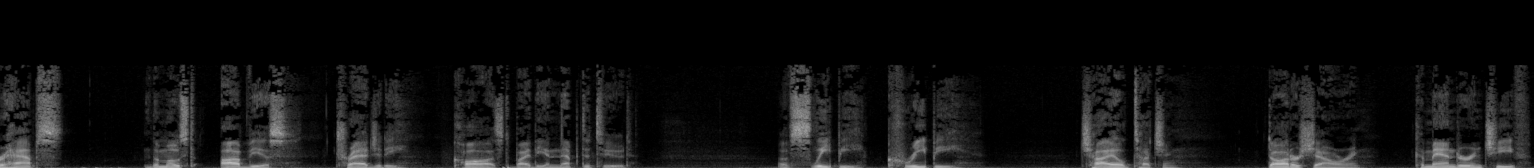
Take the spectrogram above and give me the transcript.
Perhaps the most obvious tragedy caused by the ineptitude of sleepy, creepy, child touching, daughter showering, commander in chief,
